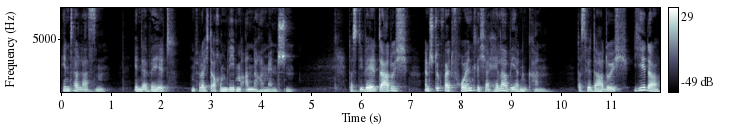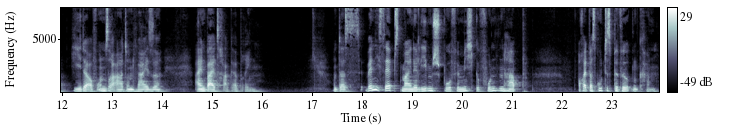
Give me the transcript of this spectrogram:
hinterlassen in der Welt und vielleicht auch im Leben anderer Menschen. Dass die Welt dadurch ein Stück weit freundlicher, heller werden kann. Dass wir dadurch jeder, jeder auf unsere Art und Weise einen Beitrag erbringen. Und dass, wenn ich selbst meine Lebensspur für mich gefunden habe, auch etwas Gutes bewirken kann.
